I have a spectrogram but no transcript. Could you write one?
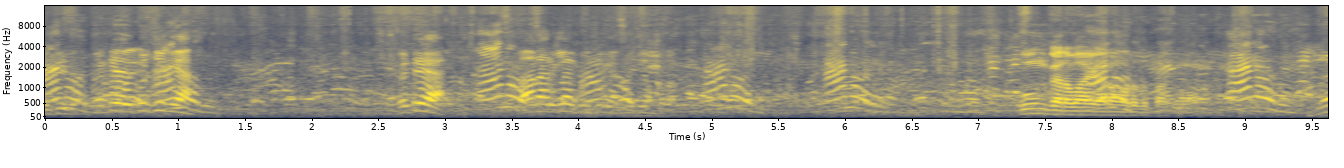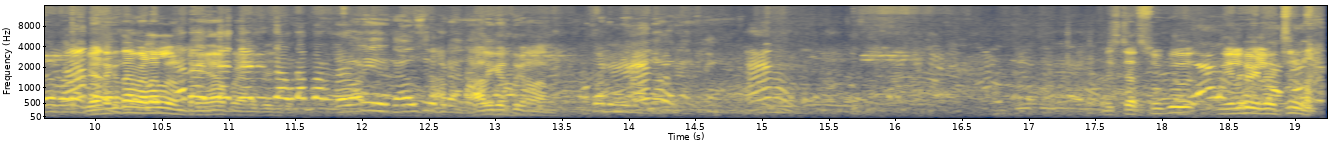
வெட்டிட்டு வெட்டி அதை பூங்கரவா இறம் வருது நானூறு எனக்கு தான் விலை இல்லைன்றீங்க அப்போ எனக்கு நாளைக்கு எடுத்துக்கிறேன் நான். மிஸ்டர் சுகு நிலுவையில் வச்சிடலாம்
